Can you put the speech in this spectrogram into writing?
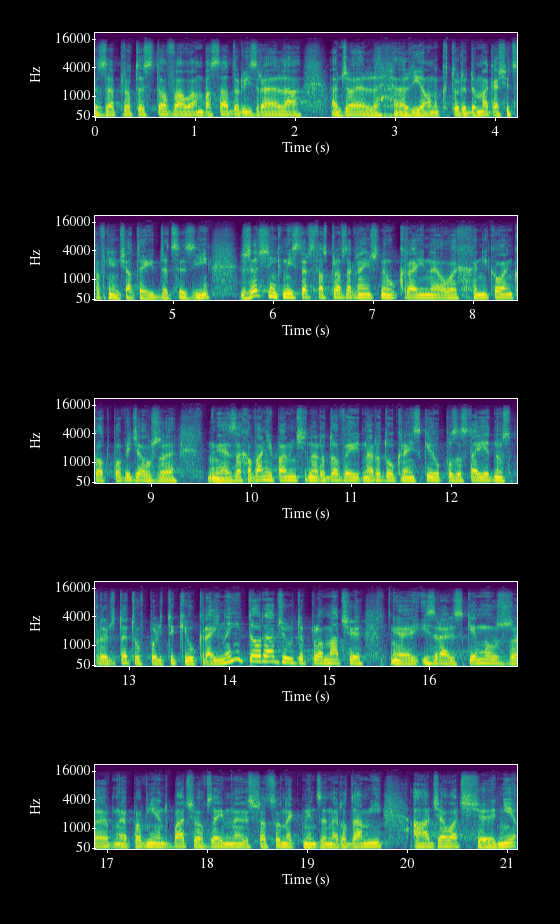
zaprotestował ambasador Izraela Joel Lyon, który domaga się cofnięcia tej decyzji. Rzecznik Ministerstwa Spraw Zagranicznych Ukrainy Ołech Nikołenko odpowiedział, że e, zachowanie pamięci narodowej narodu ukraińskiego pozostaje jednym z priorytetów polityki Ukrainy i doradził dyplomacie e, izraelskiemu, że e, powinien dbać o wzajemny szacunek między narodami, a działać nie,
